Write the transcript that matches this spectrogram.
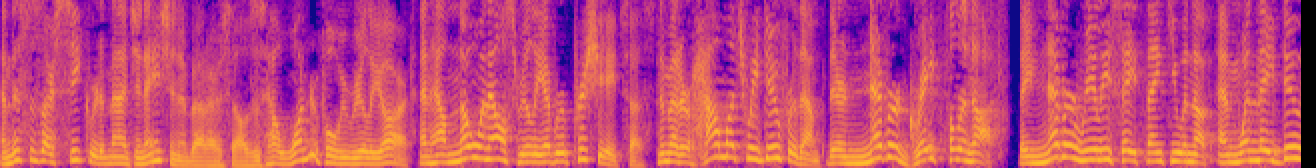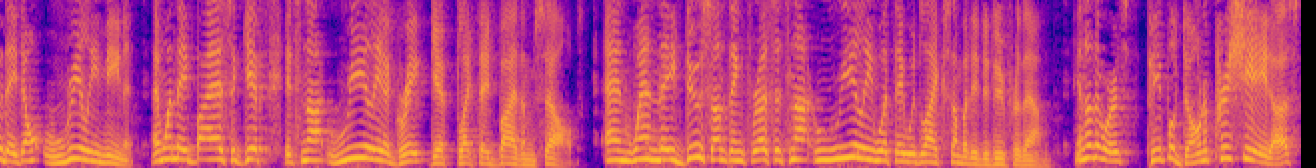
And this is our secret imagination about ourselves, is how wonderful we really are, and how no one else really ever appreciates us. No matter how much we do for them, they're never grateful enough. They never really say thank you enough. And when they do, they don't really mean it. And when they buy us a gift, it's not really a great gift like they'd buy themselves. And when they do something for us, it's not really what they would like somebody to do for them. In other words, people don't appreciate us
